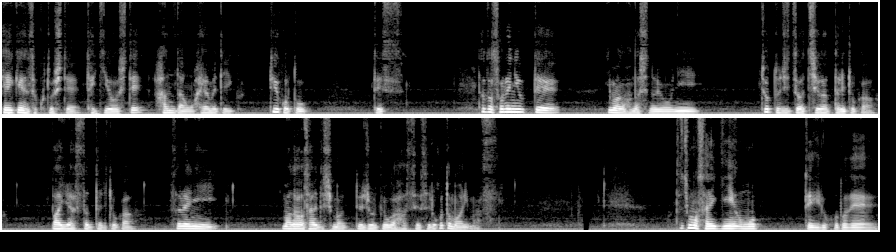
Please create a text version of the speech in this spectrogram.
経験則として適用して判断を早めていくということです。ただそれによって今の話のようにちょっと実は違ったりとかバイアスだったりとかそれに惑わされてしまうという状況が発生することもあります。私も最近思っていることで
